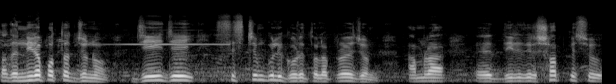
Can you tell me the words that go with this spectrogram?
তাদের নিরাপত্তার জন্য যেই যেই সিস্টেমগুলি গড়ে তোলা প্রয়োজন আমরা ধীরে ধীরে সব কিছু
